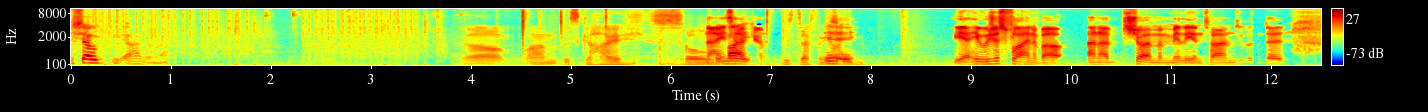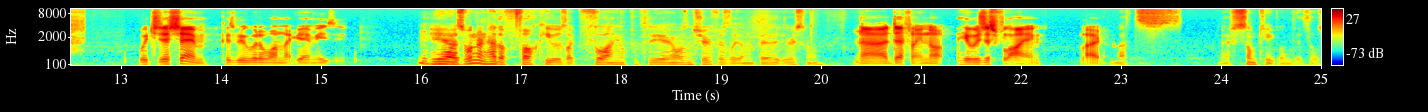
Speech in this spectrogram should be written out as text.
You're so. I don't know. Oh man, this guy is so. Nah, he's might- He's definitely. Is he? Yeah, he was just flying about, and I shot him a million times. He wasn't dead. Which is a shame, because we would have won that game easy. Mm-hmm. Yeah, I was wondering how the fuck he was like flying up into the air. I wasn't sure if it was like an ability or something. Nah, definitely not. He was just flying. Like, That's there's some people did touch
